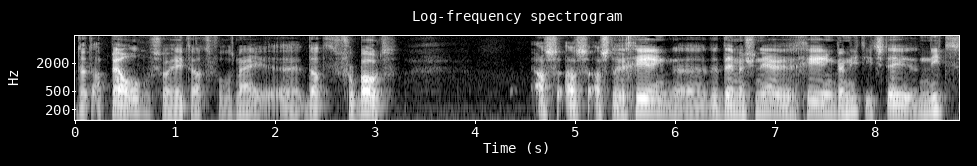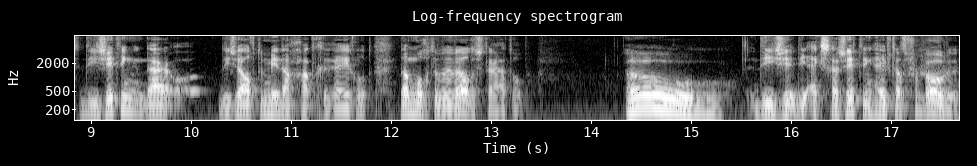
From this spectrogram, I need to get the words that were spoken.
dat appel, zo heet dat volgens mij, uh, dat verbood. Als, als, als de regering, uh, de demissionaire regering, daar niet, iets de, niet die zitting daar diezelfde middag had geregeld, dan mochten we wel de straat op. Oh. Die, die extra zitting heeft dat verboden.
